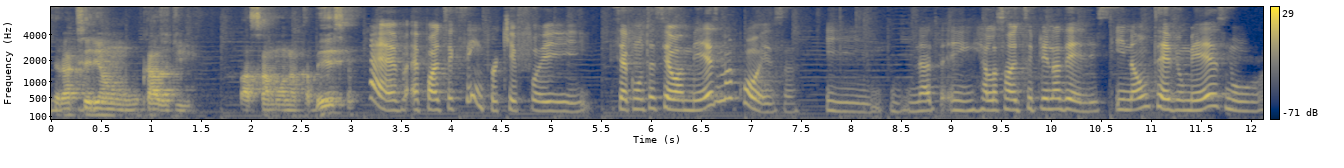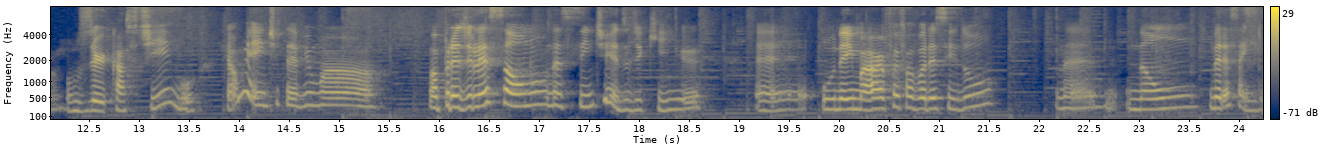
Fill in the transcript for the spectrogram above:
Será que seria um, um caso de passar a mão na cabeça? É, é, pode ser que sim, porque foi. Se aconteceu a mesma coisa e na- em relação à disciplina deles e não teve o mesmo, vamos dizer, castigo, realmente teve uma, uma predileção no- nesse sentido, de que é, o Neymar foi favorecido né, não merecendo.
